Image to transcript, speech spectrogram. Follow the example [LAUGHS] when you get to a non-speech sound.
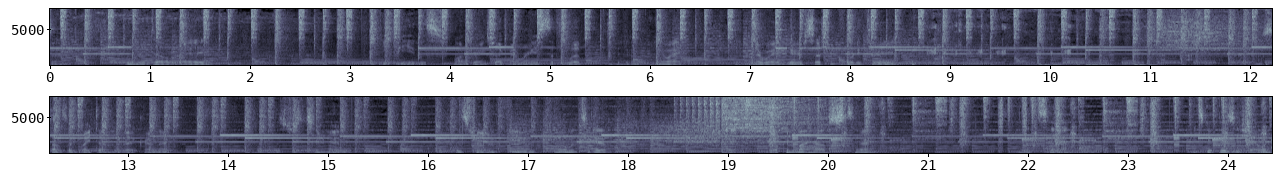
Ray Luna Del Ray EP. This one brings back memories. The flip. Too. Anyway, getting underway here. Session 43. Um, [LAUGHS] sounds like Mike down in the background there. I was just tuning in to the stream a few moments ago. Welcome to my house tonight. Let's uh, let's get busy, shall we?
